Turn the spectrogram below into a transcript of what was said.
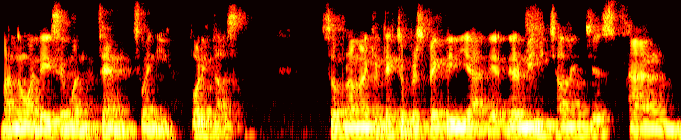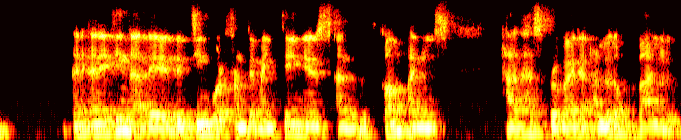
but nowadays they want 10, 20, 40,000. So from an architecture perspective, yeah, there, there, are many challenges. And, and, and I think that the, the teamwork from the maintainers and with companies has, has provided a lot of value,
